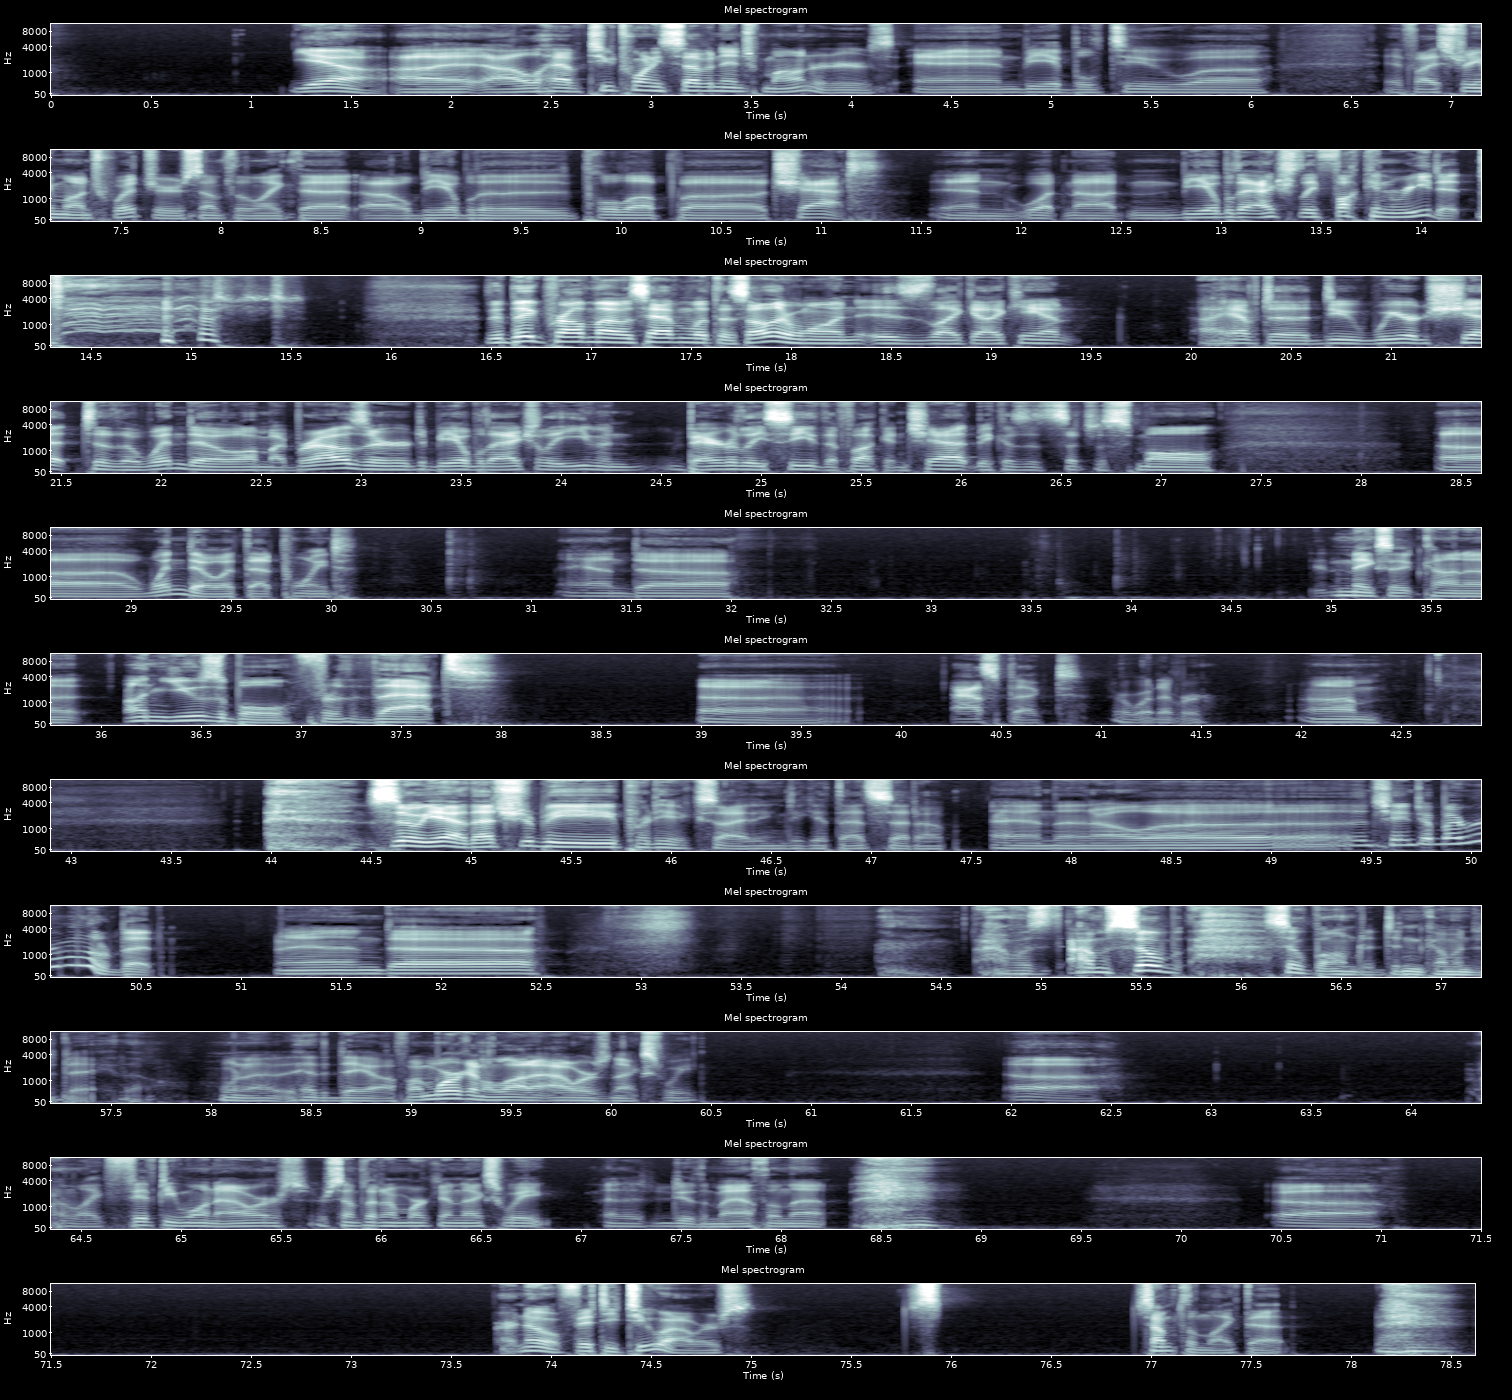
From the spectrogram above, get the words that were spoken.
yeah, I I'll have two 27 inch monitors and be able to. Uh, if I stream on Twitch or something like that, I'll be able to pull up uh, chat and whatnot and be able to actually fucking read it. the big problem I was having with this other one is like I can't I have to do weird shit to the window on my browser to be able to actually even barely see the fucking chat because it's such a small uh, window at that point. And uh, it makes it kind of unusable for that uh, aspect or whatever. Um, so yeah, that should be pretty exciting to get that set up, and then I'll uh, change up my room a little bit. And uh, I was I'm so so bummed it didn't come in today though when I had the day off. I'm working a lot of hours next week. Uh, like 51 hours or something. I'm working next week. I have to do the math on that. uh or no, 52 hours. S- something like that.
